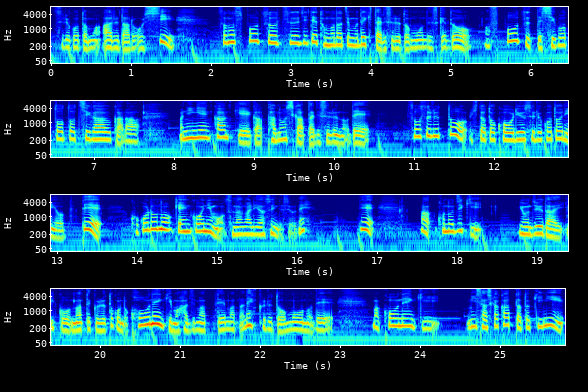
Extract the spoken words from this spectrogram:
することもあるだろうしそのスポーツを通じて友達もできたりすると思うんですけどまスポーツって仕事と違うからま人間関係が楽しかったりするのでそうすると人と交流することによって心の健康にもつながりやすいんですよね。で、まあ、この時期40代以降になってくると今度更年期も始まってまたね来ると思うので、まあ、更年期に差し掛かった時に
